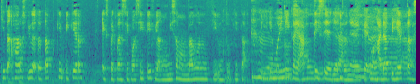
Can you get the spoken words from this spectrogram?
Kita harus juga tetap ki pikir ekspektasi positif yang bisa membangun ki untuk kita. Iya, Imo ini kayak sekali. artis ya jatuhnya ya, kayak menghadapi haters.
